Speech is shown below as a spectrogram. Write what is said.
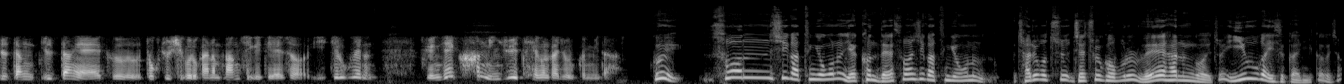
일당 일당의 그 독주식으로 가는 방식에 대해서 이 결국에는 굉장히 큰 민주의 태행을 가져올 겁니다. 그 수원시 같은 경우는 예컨대 수원시 같은 경우는 자료 제출, 제출 거부를 왜 하는 거죠? 이유가 있을 거 아닙니까, 그죠?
